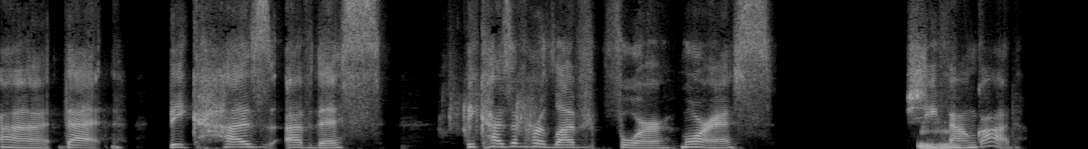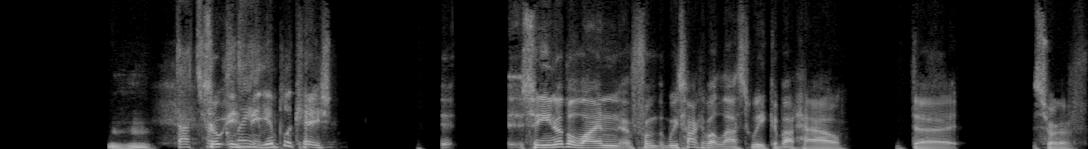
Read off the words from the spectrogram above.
uh, that because of this because of her love for maurice she Mhm. found God. hmm That's her So is the implication? So you know the line from we talked about last week about how the sort of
